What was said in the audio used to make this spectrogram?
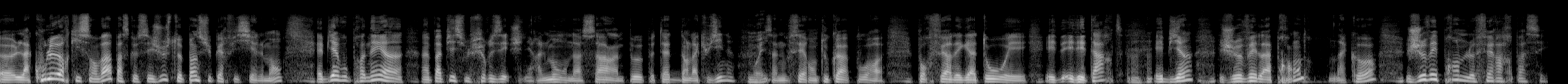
euh, la couleur qui s'en va parce que c'est juste peint superficiellement. Eh bien, vous prenez un, un papier sulfurisé. Généralement, on a ça un peu peut-être dans la cuisine. Oui. Ça nous sert en tout cas pour pour faire des gâteaux et, et, et des tartes. Mhm. Eh bien, je vais la prendre, d'accord? Je vais prendre le fer à repasser.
